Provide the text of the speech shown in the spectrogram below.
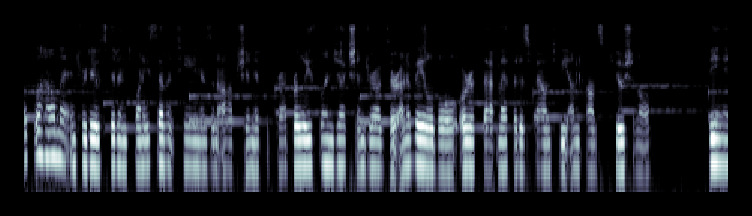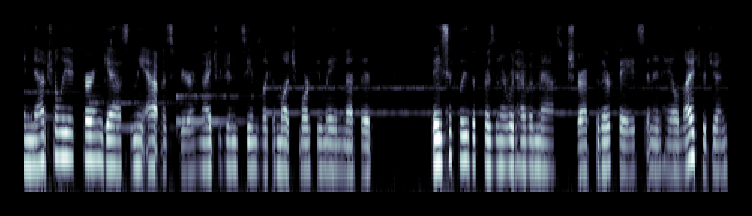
Oklahoma introduced it in 2017 as an option if the proper lethal injection drugs are unavailable or if that method is found to be unconstitutional. Being a naturally occurring gas in the atmosphere, nitrogen seems like a much more humane method. Basically, the prisoner would have a mask strapped to their face and inhale nitrogen,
